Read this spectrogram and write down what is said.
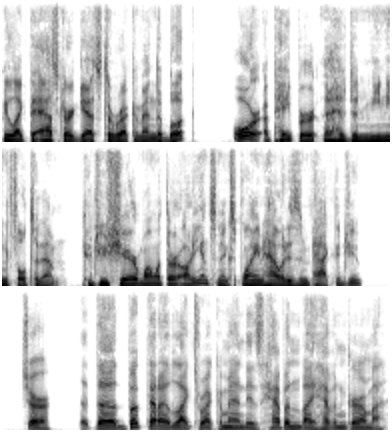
we like to ask our guests to recommend a book or a paper that has been meaningful to them. Could you share one with our audience and explain how it has impacted you? Sure. Uh, the book that I'd like to recommend is Haben by Haben Girma.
